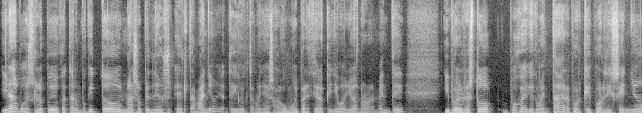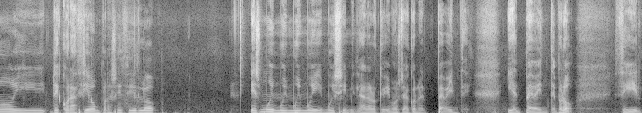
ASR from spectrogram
Y nada, pues lo he podido catar un poquito, me ha sorprendido el tamaño, ya te digo, el tamaño es algo muy parecido al que llevo yo normalmente. Y por el resto, poco hay que comentar, porque por diseño y decoración, por así decirlo, es muy, muy, muy, muy, muy similar a lo que vimos ya con el P20 y el P20 Pro. Es decir,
